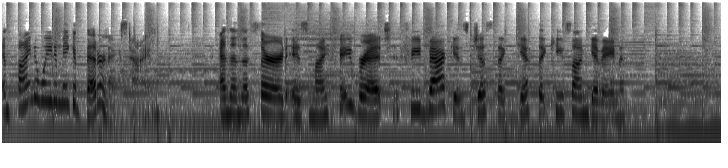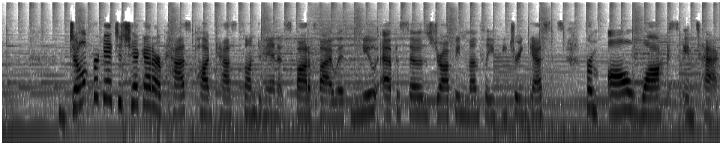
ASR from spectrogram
and find a way to make it better next time. And then the third is my favorite feedback is just the gift that keeps on giving. Don't forget to check out our past podcasts on demand at Spotify with new episodes dropping monthly featuring guests from all walks in tech.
